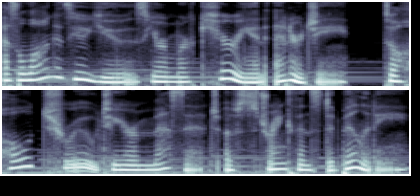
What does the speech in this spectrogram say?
As long as you use your Mercurian energy to hold true to your message of strength and stability,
